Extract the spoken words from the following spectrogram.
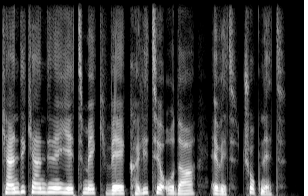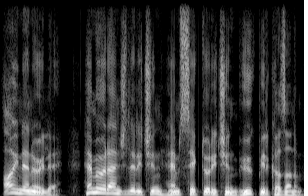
Kendi kendine yetmek ve kalite oda, evet çok net. Aynen öyle. Hem öğrenciler için hem sektör için büyük bir kazanım.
